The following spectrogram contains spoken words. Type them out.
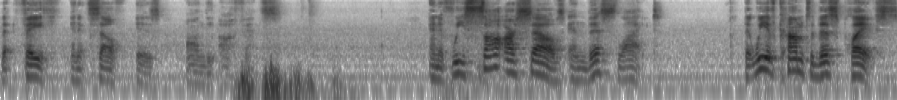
That faith in itself is on the offense. And if we saw ourselves in this light, that we have come to this place,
